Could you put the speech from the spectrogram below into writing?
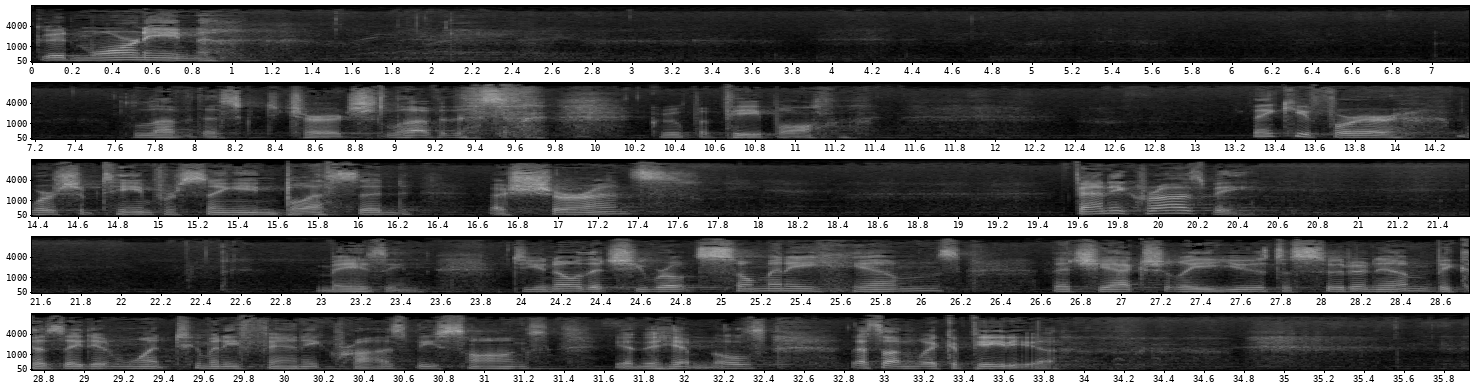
Good morning. Love this church. Love this group of people. Thank you for worship team for singing Blessed Assurance. Fanny Crosby. Amazing. Do you know that she wrote so many hymns that she actually used a pseudonym because they didn't want too many Fanny Crosby songs in the hymnals? That's on Wikipedia.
